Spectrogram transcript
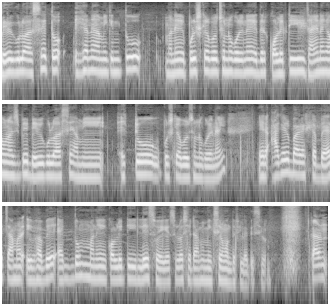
বেবিগুলো আছে, তো এখানে আমি কিন্তু মানে পরিষ্কার পরিচ্ছন্ন করি না এদের কোয়ালিটি জানি না কেমন আসবে। বেবিগুলো আছে, আমি একটু পরিষ্কার পরিচ্ছন্ন করে নাই। এর আগের বার একটা ব্যাচ আমার এইভাবে একদম মানে কোয়ালিটি লেস হয়ে গেছিল, সেটা আমি মিক্সের মধ্যে ফেলে দিয়েছিলাম। কারণ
